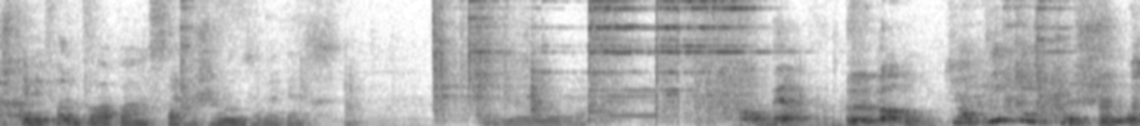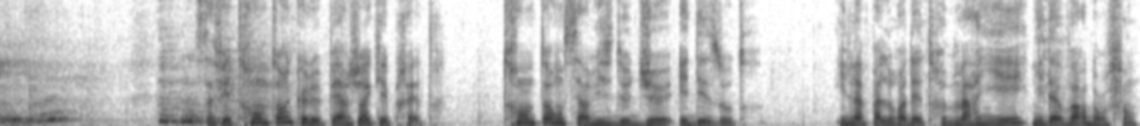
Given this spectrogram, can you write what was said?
Je téléphone pour avoir un sac jaune, ça m'agace. Oh merde. Euh, pardon. Tu as dit quelque chose Ça fait 30 ans que le père Jacques est prêtre. 30 ans au service de Dieu et des autres. Il n'a pas le droit d'être marié ni d'avoir d'enfants.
